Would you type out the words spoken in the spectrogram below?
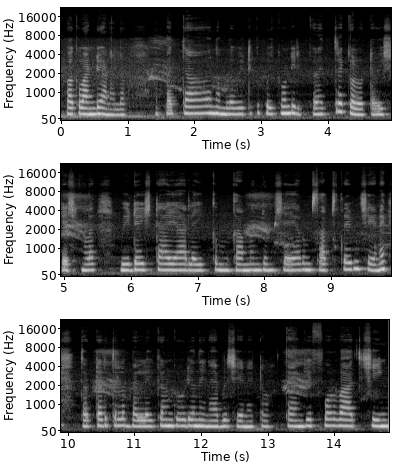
ഉപ്പാക്ക് വണ്ടി ആണല്ലോ അപ്പോൾ എത്താ നമ്മൾ വീട്ടിലേക്ക് പോയിക്കൊണ്ടിരിക്കുകയാണ്. ഇത്രയൊക്കെ കേട്ടോ വിശേഷങ്ങൾ വീഡിയോ ഇഷ്ടമായാൽ ലൈക്കും കമന്റും ഷെയറും സബ്സ്ക്രൈബും ചെയ്യണേ. തൊട്ടടുത്തുള്ള ബെല്ലൈക്കൺ കൂടി ഒന്ന് എനേബിൾ ചെയ്യണേ കേട്ടോ താങ്ക് യു ഫോർ വാച്ചിങ്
